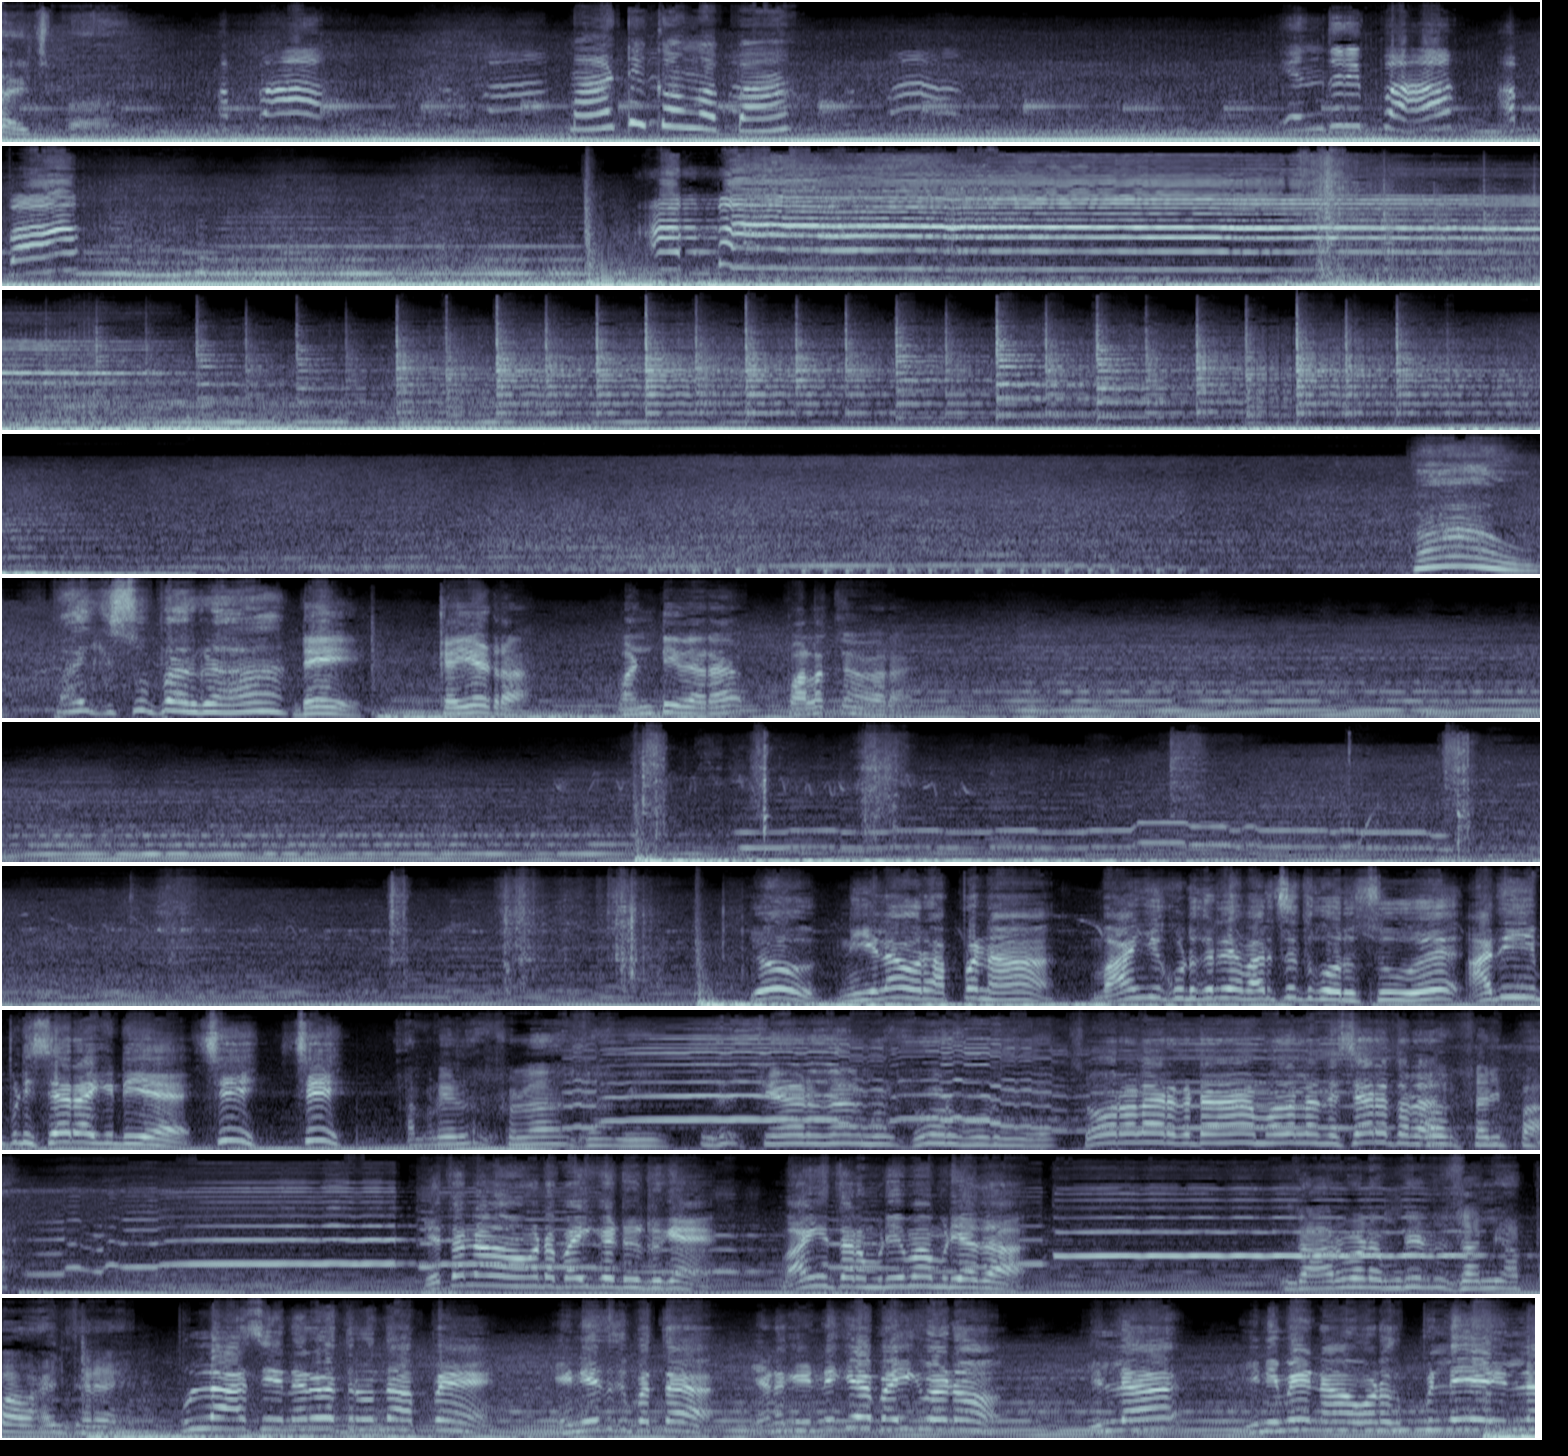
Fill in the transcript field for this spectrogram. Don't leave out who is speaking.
Speaker 1: Accident ஆயிடுச்சுப்பா
Speaker 2: அப்பா.
Speaker 3: மாட்டிக்கோங்கப்பா.
Speaker 2: எந்திரிப்பா அப்பா.
Speaker 1: வாவ் பைக் சூப்பரா இருக்குடா.
Speaker 4: டேய் கையடுறா. வண்டி வேற பழக்கம் வேற.
Speaker 5: யோ நீ எல்லாம் ஒரு அப்பனா? வாங்கி கொடுக்கறதே வருஷத்துக்கு ஒரு ஷூ அதையும் இப்படி சேராக்கிட்டியே சி சி.
Speaker 6: அப்படின்னு சொல்லாத சாமி இந்த சேரு தான் நம்மளுக்கு சோறு போடுது
Speaker 5: சோறெல்லாம் இருக்கட்டும் முதல்ல அந்த சேரத்தோட
Speaker 6: சரிப்பா.
Speaker 5: எத்தனை நாள் உங்ககிட்ட பைக் கேட்டுக்கிட்டு இருக்கேன்? வாங்கி தர முடியுமா முடியாதா?
Speaker 6: இந்த அறுவடை முடியட்டும் சாமி அப்பா வாங்கி தரேன்.
Speaker 5: புள்ள ஆசையை நிறைவேற்ற வந்து அப்பேன். என்ன எதுக்கு பெத்த? எனக்கு இன்னைக்கே பைக் வேணும். இல்ல இனிமே நான் உனக்கு பிள்ளையே இல்ல.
